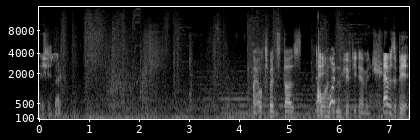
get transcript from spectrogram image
yeah, she's back. My ultimate does Hey, what? damage. That was a bit.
